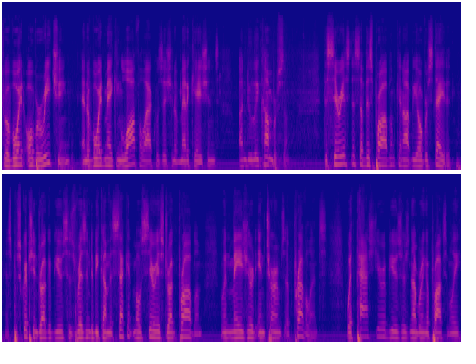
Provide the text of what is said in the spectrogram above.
to avoid overreaching and avoid making lawful acquisition of medications unduly cumbersome. The seriousness of this problem cannot be overstated, as prescription drug abuse has risen to become the second most serious drug problem when measured in terms of prevalence, with past year abusers numbering approximately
